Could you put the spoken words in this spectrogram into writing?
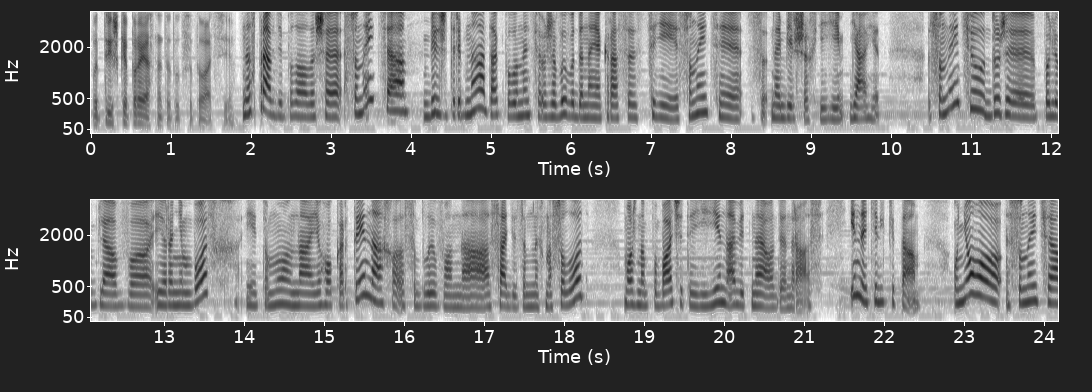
ви трішки проясните тут ситуацію. Насправді була лише суниця, більш дрібна, так полуниця вже виведена якраз з цієї суниці, з найбільших її ягід. Суницю дуже полюбляв е, Іронім Босх, і тому на його картинах, особливо на саді земних насолод, можна побачити її навіть не один раз. І не тільки там. У нього суниця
